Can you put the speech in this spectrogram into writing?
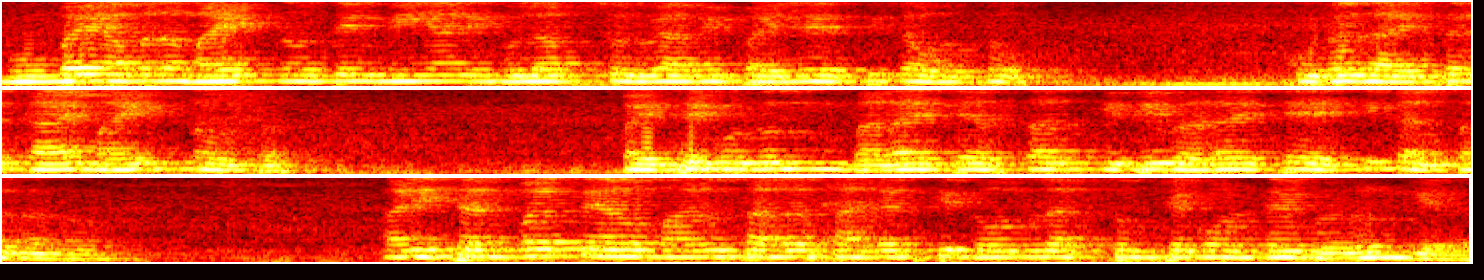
मुंबई आम्हाला माहीत नव्हते मी आणि गुलाब सुर्वे आम्ही पहिले तिथं होतो. कुठं जायचं काय माहीत नव्हतं. पैसे कुठून भरायचे असतात किती भरायचे याची कल्पना नव्हती. आणि शंभर त्या माणूस आला सांगत की दोन लाख तुमचे कोणते भरून गेलं.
